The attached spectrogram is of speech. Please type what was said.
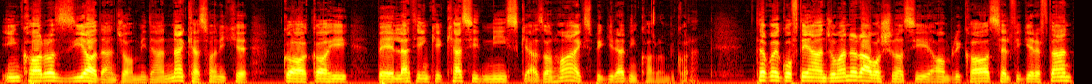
این کار را زیاد انجام می‌دهند نه کسانی که گاهگاهی به علت اینکه کسی نیست که از آنها عکس بگیرد این کار را می‌کنند. طبق گفته انجمن روانشناسی آمریکا سلفی گرفتن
